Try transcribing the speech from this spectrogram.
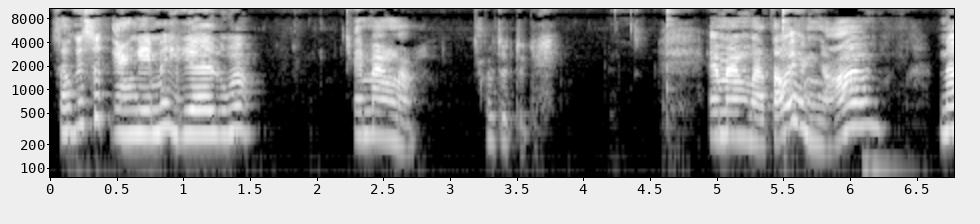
sao cái sức ăn em thấy ghê luôn á em ăn mà Ôi, trời, trời, trời. em ăn mà tối thằng nhỏ nó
